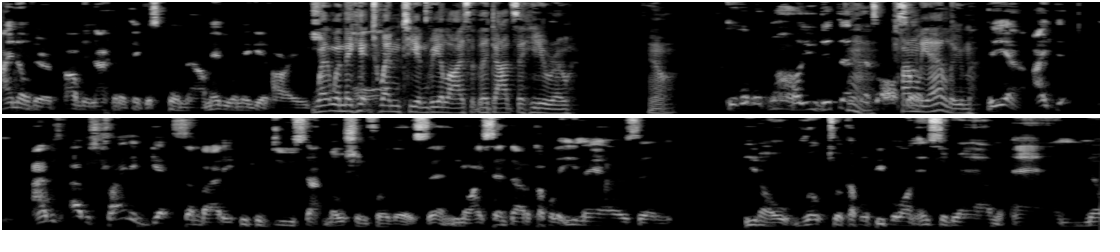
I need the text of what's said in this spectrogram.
I know they're probably not going to think it's cool now. Maybe when they get our age. When when they hit twenty and realise that their dad's a hero, you know, are like, "Wow, you did that! yeah, That's awesome!" family heirloom. But yeah, I did. I was I was trying to get somebody who could do stop motion for this, and you know, I sent out a couple of emails and you know wrote to a couple of people on Instagram, and no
